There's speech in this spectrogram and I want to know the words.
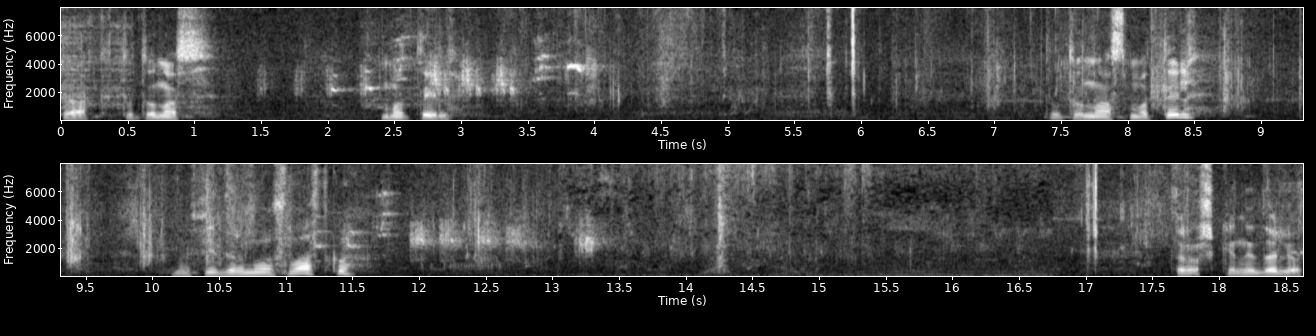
Так, тут у нас мотиль. Тут у нас мотиль на фідерну оснастку. Трошки недольот.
